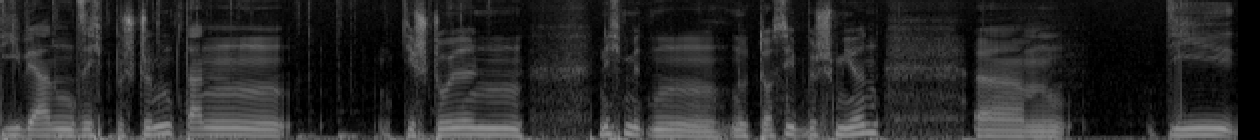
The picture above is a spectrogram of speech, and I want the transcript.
die werden sich bestimmt dann die Stullen nicht mit einem Nudossi beschmieren. Ähm, die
